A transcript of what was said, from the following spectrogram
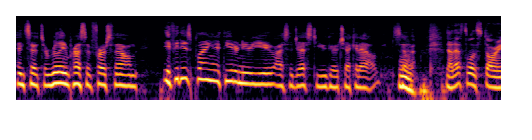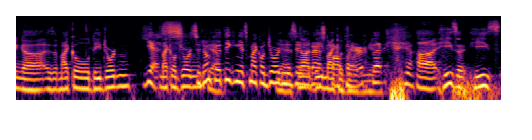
And so it's a really impressive first film. If it is playing in a theater near you, I suggest you go check it out. So, Now, that's the one starring, uh, is it Michael B. Jordan? yes. Michael Jordan? So don't Yeah. go thinking it's Michael Jordan Yeah, is in the not the basketball Michael player. Jordan. Yeah. But, yeah. Uh, he's a he's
